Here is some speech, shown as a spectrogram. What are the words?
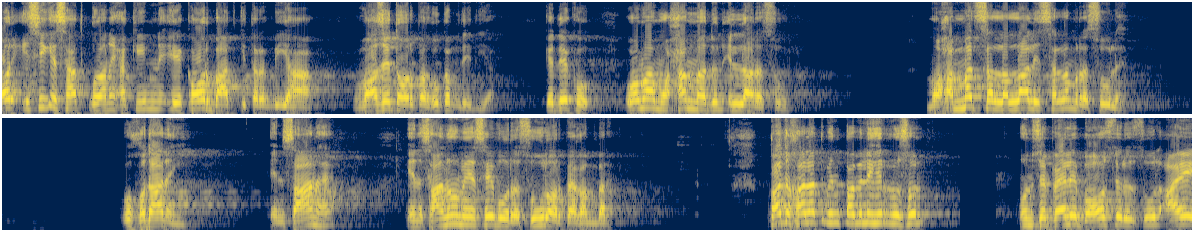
اور اسی کے ساتھ قرآن حکیم نے ایک اور بات کی طرف بھی یہاں واضح طور پر حکم دے دیا کہ دیکھو، وما محمد اللہ رسول۔ محمد صلی اللہ علیہ وسلم رسول ہے۔ وہ خدا نہیں، انسان ہے۔ انسانوں میں سے وہ رسول اور پیغمبر۔ ہے قد خلط بن قبل رسول ان سے پہلے بہت سے رسول آئے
